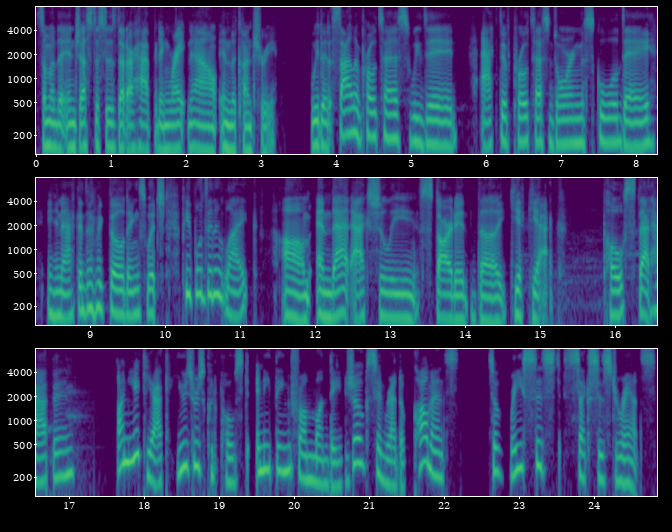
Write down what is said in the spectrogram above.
some of the injustices that are happening right now in the country. We did a silent protest. We did active protests during the school day in academic buildings, which people didn't like. Um, and that actually started the Yik Yak posts that happened. On Yik Yak, users could post anything from mundane jokes and random comments to racist, sexist rants.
